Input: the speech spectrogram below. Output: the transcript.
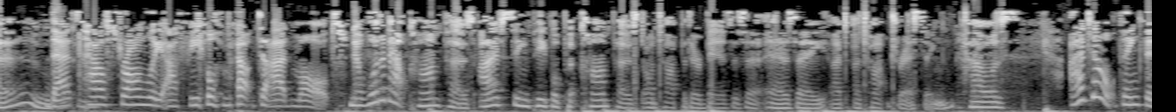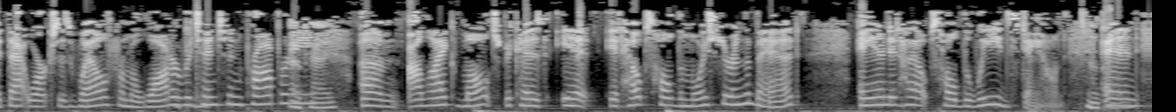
Oh. That's how strongly I feel about dyed mulch. Now, what about compost? I've seen people put compost on top of their beds as a as a, a, a top dressing. How is I don't think that that works as well from a water retention property. Okay. Um, I like mulch because it it helps hold the moisture in the bed, and it helps hold the weeds down. Okay. And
